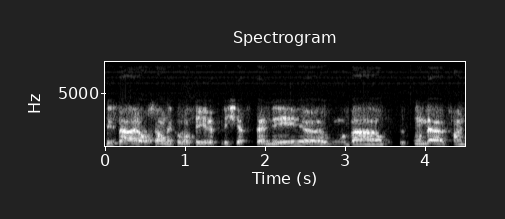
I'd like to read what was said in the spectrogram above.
C'est ça. Alors ça, on a commencé à y réfléchir cette année. Euh, où on va, on, a, enfin,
